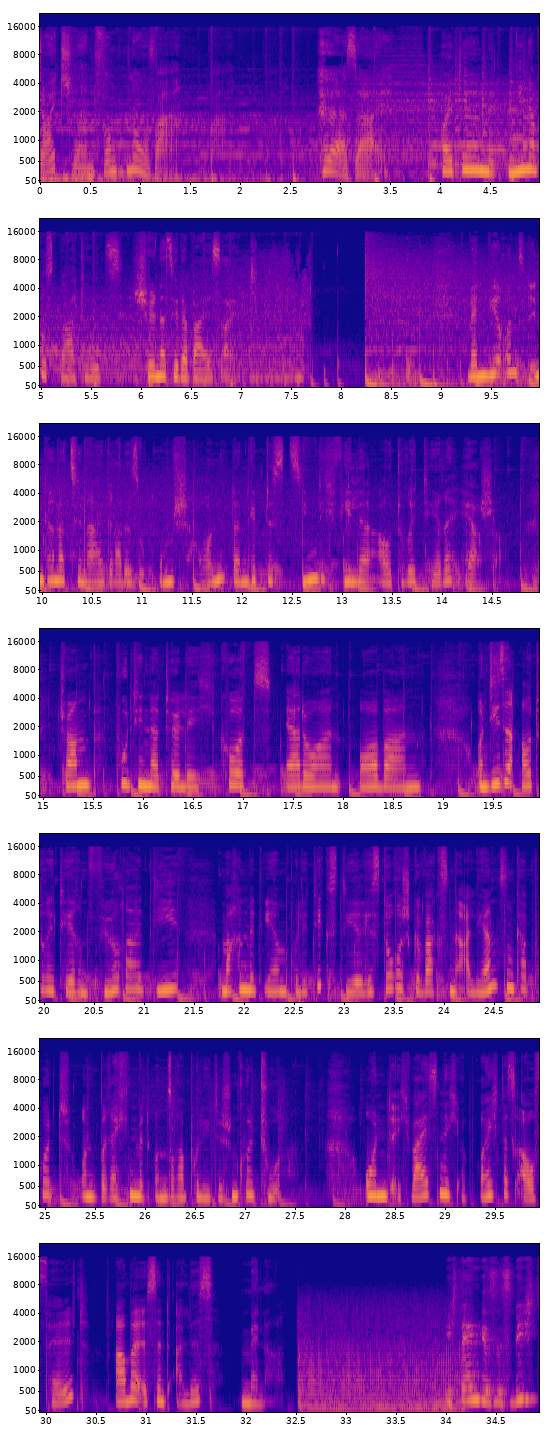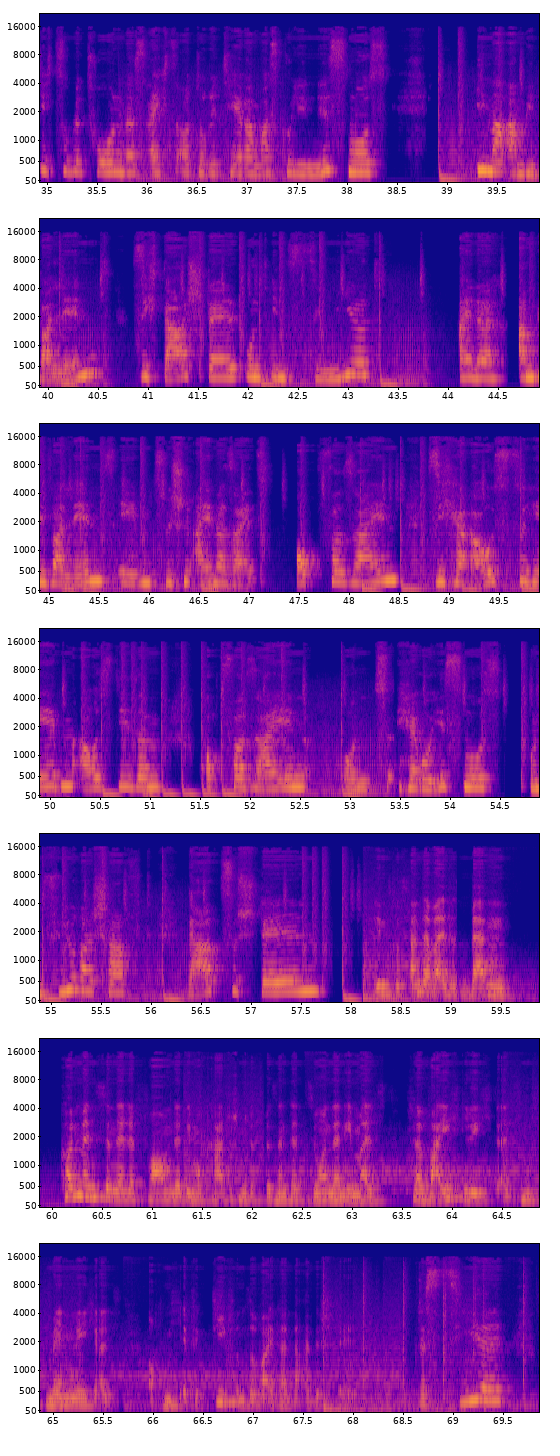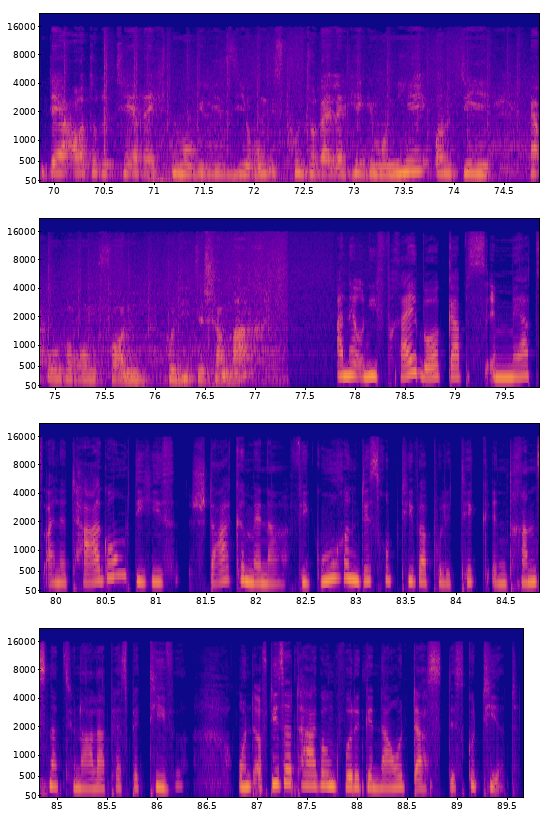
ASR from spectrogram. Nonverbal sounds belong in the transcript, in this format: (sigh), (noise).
Deutschlandfunk Nova. Hörsaal. Heute mit Nina Bus-Bartels. Schön, dass ihr dabei seid. Wenn wir uns international gerade so umschauen, dann gibt es ziemlich viele autoritäre Herrscher. Trump, Putin natürlich, Kurz, Erdogan, Orban. Und diese autoritären Führer, die machen mit ihrem Politikstil historisch gewachsene Allianzen kaputt und brechen mit unserer politischen Kultur. Und ich weiß nicht, ob euch das auffällt, aber es sind alles Männer. Ich denke, es ist wichtig zu betonen, dass rechtsautoritärer Maskulinismus immer ambivalent sich darstellt und inszeniert. Eine Ambivalenz eben zwischen einerseits Opfer sein, sich herauszuheben aus diesem Opfersein und Heroismus und Führerschaft darzustellen. Interessanterweise werden konventionelle Formen der demokratischen Repräsentation dann eben als verweichlicht, als nicht männlich, als auch nicht effektiv und so weiter dargestellt. Das Ziel der autoritär rechten Mobilisierung ist kulturelle Hegemonie und die Eroberung von politischer Macht. An der Uni Freiburg gab es im März eine Tagung, die hieß Starke Männer, Figuren disruptiver Politik in transnationaler Perspektive. Und auf dieser Tagung wurde genau das diskutiert.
